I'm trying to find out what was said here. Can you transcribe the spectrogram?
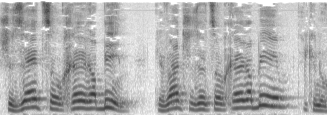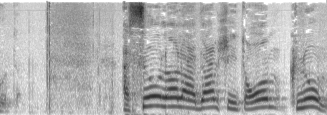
שזה צורכי רבים. כיוון שזה צורכי רבים, תקנו אותם. אסור לו לאדם שיתרום כלום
